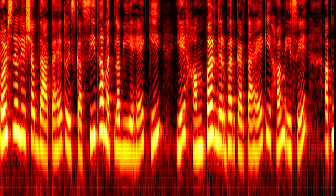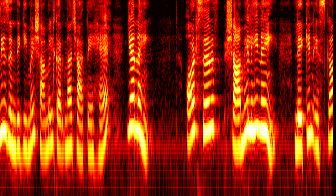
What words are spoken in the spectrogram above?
पर्सनल ये शब्द आता है तो इसका सीधा मतलब ये है कि ये हम पर निर्भर करता है कि हम इसे अपनी ज़िंदगी में शामिल करना चाहते हैं या नहीं। और सिर्फ़ शामिल ही नहीं, लेकिन इसका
